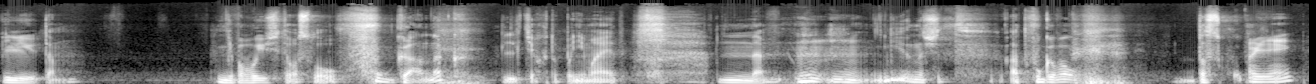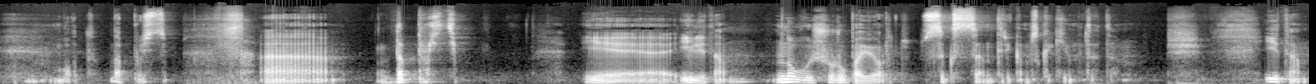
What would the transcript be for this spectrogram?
или там не побоюсь этого слова, фуганок, для тех, кто понимает. И, значит, отфуговал доску. Okay. Вот, допустим. А, допустим. И, или там новый шуруповерт с эксцентриком, с каким-то там. И там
